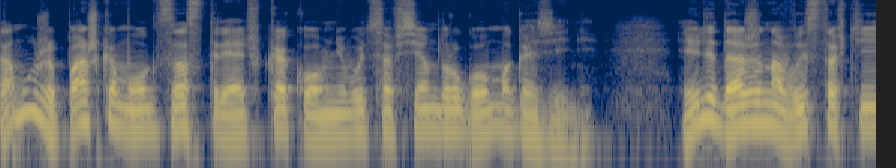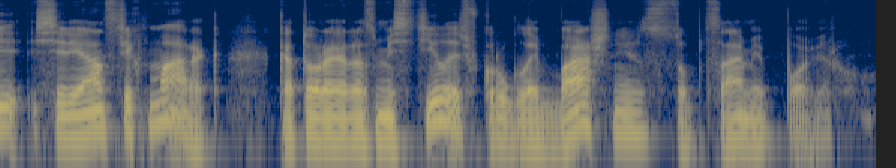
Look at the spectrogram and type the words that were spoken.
тому же Пашка мог застрять в каком-нибудь совсем другом магазине. Или даже на выставке сирианских марок, которая разместилась в круглой башне с зубцами поверху.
